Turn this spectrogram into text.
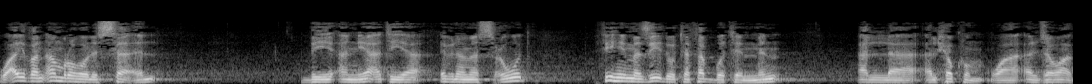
وأيضا أمره للسائل بأن يأتي ابن مسعود فيه مزيد تثبت من الحكم والجواب.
